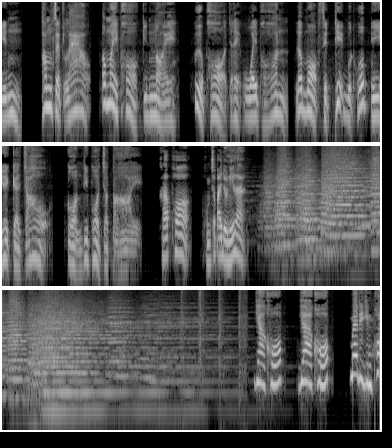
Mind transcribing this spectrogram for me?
กินทำเสร็จแล้ว เอาไม่พ่อกินหน่อย เพื่อพ่อจะได้อวยพร แล้วมอบสิทธิบุตรหัวปีให้แก่เจ้า ก่อนที่พ่อจะตาย ครับพ่อ ผมจะไปเดี๋ยวนี้แหละยาคบยาคบ แม่ได้ยินพ่อ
